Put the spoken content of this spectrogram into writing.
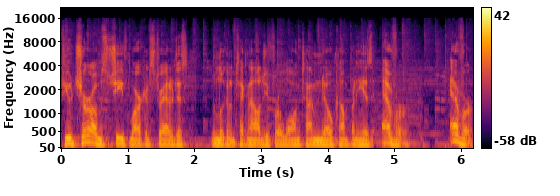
Futurum's chief market strategist. Been looking at technology for a long time. No company has ever, ever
